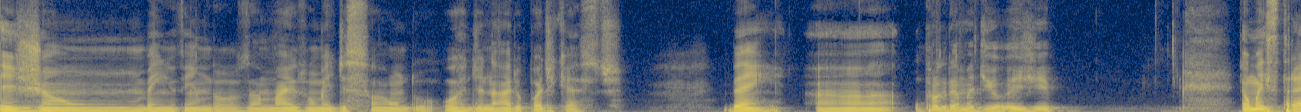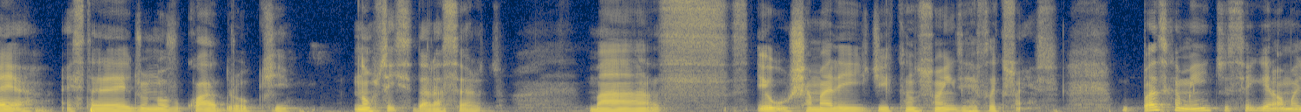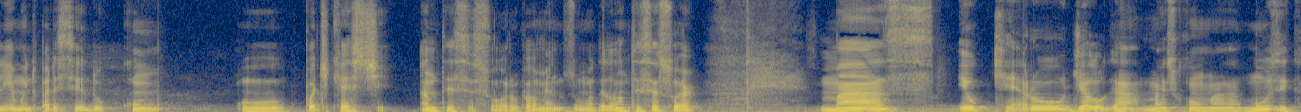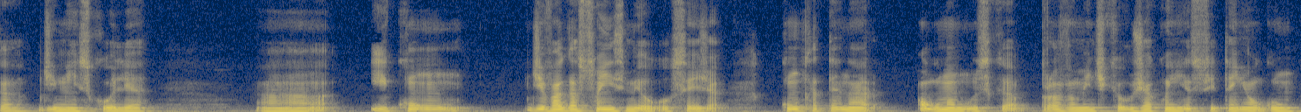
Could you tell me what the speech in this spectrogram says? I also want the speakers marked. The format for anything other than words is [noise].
Speaker 1: Sejam bem-vindos a mais uma edição do Ordinário Podcast. Bem, uh, o programa de hoje é uma estreia, a estreia de um novo quadro que não sei se dará certo, mas eu chamarei de Canções e Reflexões. Basicamente, seguirá uma linha muito parecida com o podcast antecessor, ou pelo menos o modelo antecessor, mas eu quero dialogar mais com uma música de minha escolha uh, e com divagações meu, ou seja, concatenar alguma música provavelmente que eu já conheço e tenho algum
